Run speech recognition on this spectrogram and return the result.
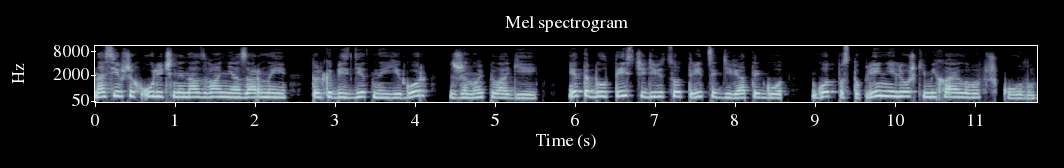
носивших уличные названия озорные, только бездетный Егор с женой Пелагеей. Это был 1939 год, год поступления Лешки Михайлова в школу.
